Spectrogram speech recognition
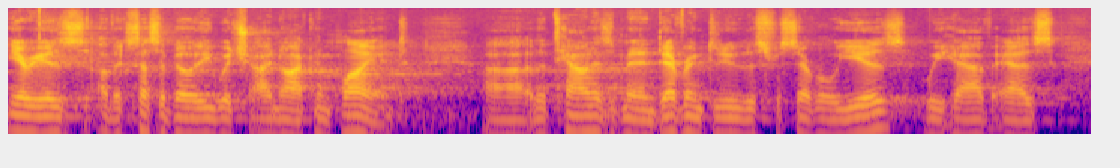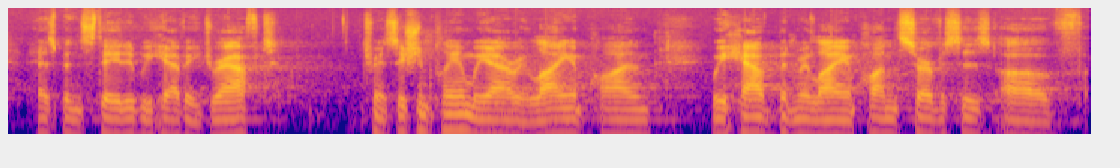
areas of accessibility which are not compliant. Uh, The town has been endeavoring to do this for several years. We have, as has been stated, we have a draft transition plan. We are relying upon, we have been relying upon the services of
